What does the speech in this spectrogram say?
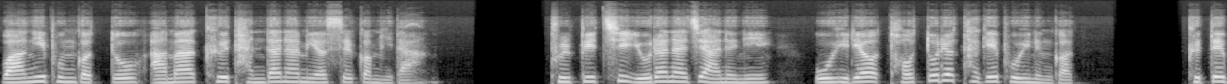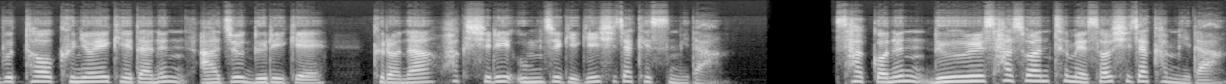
왕이 본 것도 아마 그 단단함이었을 겁니다. 불빛이 요란하지 않으니 오히려 더 또렷하게 보이는 것. 그때부터 그녀의 계단은 아주 느리게 그러나 확실히 움직이기 시작했습니다. 사건은 늘 사소한 틈에서 시작합니다.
